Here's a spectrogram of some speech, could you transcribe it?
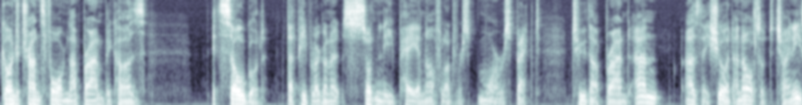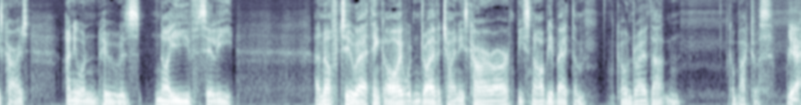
going to transform that brand because it's so good that people are going to suddenly pay an awful lot of res- more respect to that brand, and as they should, and also to Chinese cars. Anyone who is naive, silly enough to uh, think, "Oh, I wouldn't drive a Chinese car or be snobby about them," go and drive that and come back to us. Yeah,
